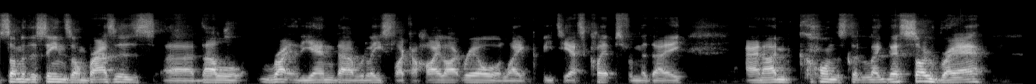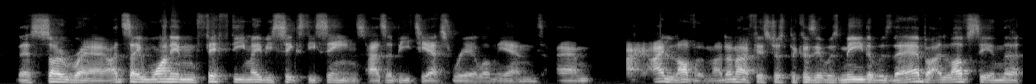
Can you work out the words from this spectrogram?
Some of the scenes on Brazzers, uh, they'll right at the end they'll release like a highlight reel or like BTS clips from the day, and I'm constant like they're so rare they're so rare. I'd say one in 50, maybe 60 scenes has a BTS reel on the end. And I, love them. I don't know if it's just because it was me that was there, but I love seeing the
